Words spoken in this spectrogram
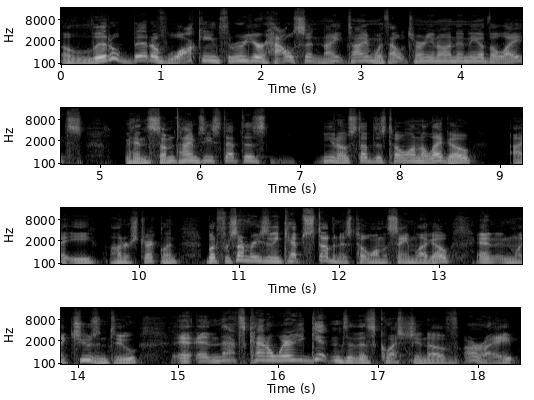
a little bit of walking through your house at nighttime without turning on any of the lights. And sometimes he stepped his, you know, stubbed his toe on a Lego, i.e., Hunter Strickland. But for some reason, he kept stubbing his toe on the same Lego and, and like choosing to. And, and that's kind of where you get into this question of, all right,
